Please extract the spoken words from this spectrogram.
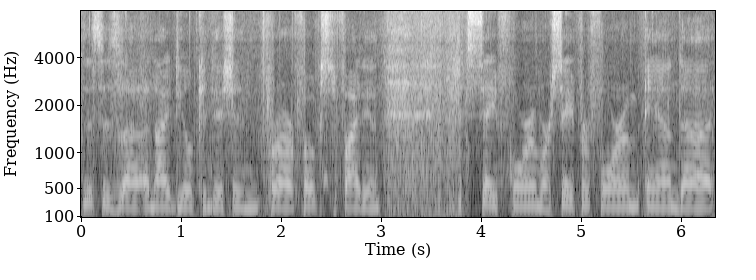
this is uh, an ideal condition for our folks to fight in. It's safe for them or safer for them. And uh,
